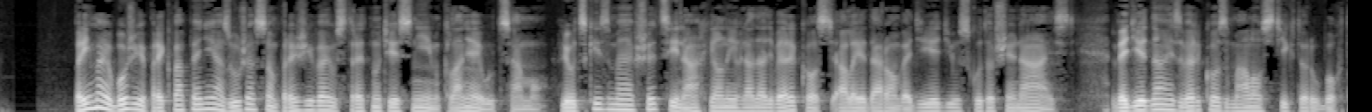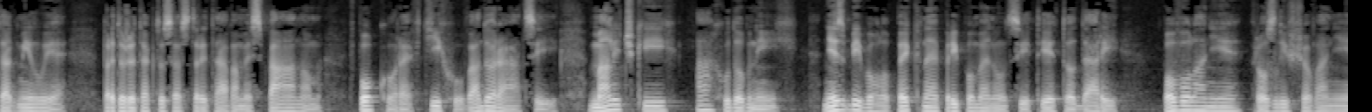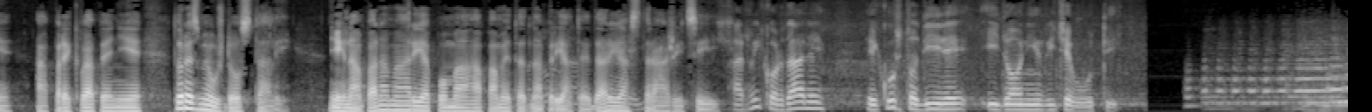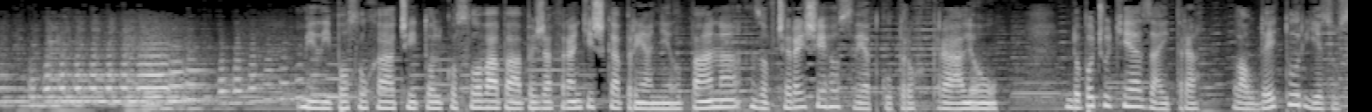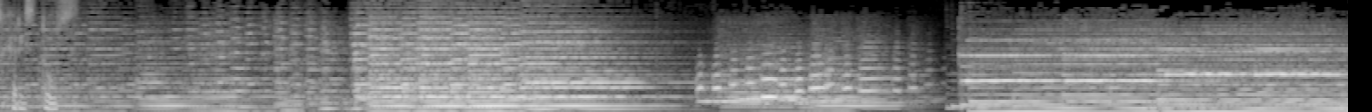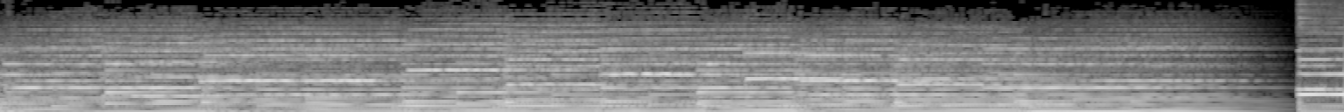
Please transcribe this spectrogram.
Príjmajú Božie prekvapenie a s úžasom prežívajú stretnutie s ním, klaňajúc sa mu. Ľudsky sme všetci náchylní hľadať veľkosť, ale je darom vedieť ju skutočne nájsť. Vedieť nájsť veľkosť malosti, ktorú Boh tak miluje, pretože takto sa stretávame s pánom, v pokore, v tichu, v adorácii, v maličkých a chudobných. Dnes by bolo pekné pripomenúť si tieto dary, povolanie, rozlišovanie a prekvapenie, ktoré sme už dostali – nech nám Pana Mária pomáha pamätať na prijaté dary a strážiť si ich. E custodire i doni ricevuti. Milí poslucháči, toľko slova pápeža Františka prianiel pána zo včerajšieho sviatku troch kráľov. Do počutia zajtra. Laudetur Jezus Christus.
